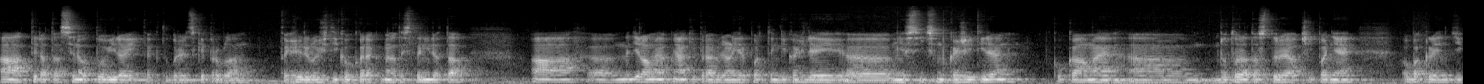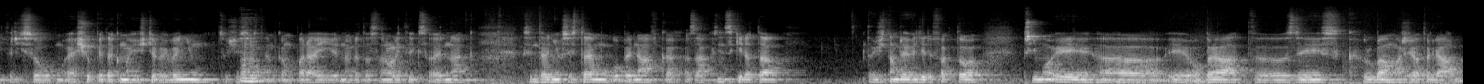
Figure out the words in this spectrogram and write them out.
a ty data si neodpovídají, tak to bude vždycky problém takže je důležité koukat jak na ty stejné data. A e, neděláme jako nějaký pravidelný reportingy každý e, měsíc nebo každý týden. Koukáme e, do toho data studia, případně oba klienti, kteří jsou e-shopy, tak mají ještě revenue, což je Aha. systém, kam padají jednak data z Analytics a jednak z interního systému, objednávkách a zákaznický data. Takže tam jde vidět de facto přímo i, i obrat, zisk, hrubá marže a tak dále.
